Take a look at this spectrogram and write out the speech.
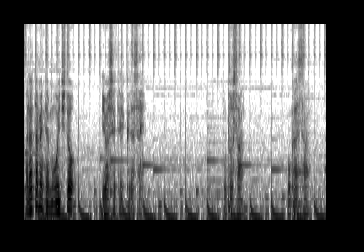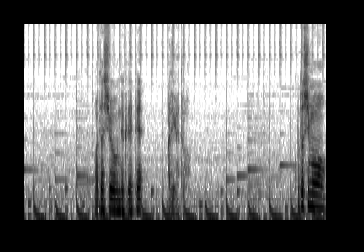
改めてもう一度言わせてください。お父さんお母さん私を産んでくれてありがとう。今年も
